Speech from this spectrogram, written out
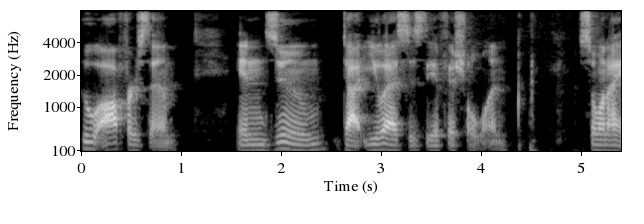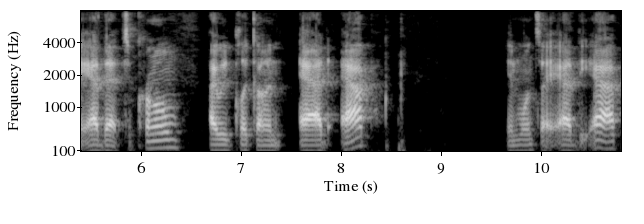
who offers them. And Zoom.us is the official one. So when I add that to Chrome, I would click on Add App and once I add the app,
